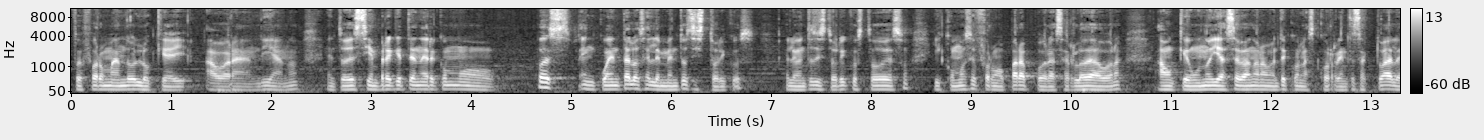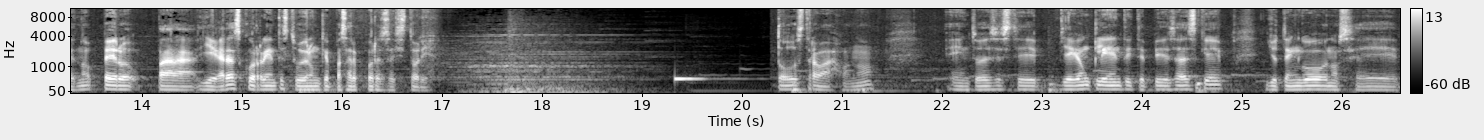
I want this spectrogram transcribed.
fue formando lo que hay ahora en día, ¿no? Entonces siempre hay que tener como, pues, en cuenta los elementos históricos, elementos históricos, todo eso, y cómo se formó para poder hacerlo de ahora, aunque uno ya se va normalmente con las corrientes actuales, ¿no? Pero para llegar a las corrientes tuvieron que pasar por esa historia. Todo es trabajo, ¿no? Entonces, este, llega un cliente y te pide, ¿sabes qué? Yo tengo, no sé,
